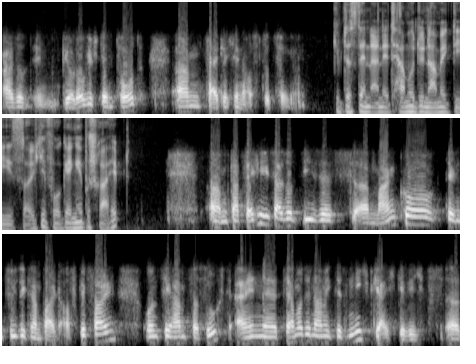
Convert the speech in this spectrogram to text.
also biologisch den Tod, ähm, zeitlich hinauszuzögern. Gibt es denn eine Thermodynamik, die solche Vorgänge beschreibt? Ähm, tatsächlich ist also dieses äh, Manko den Physikern bald aufgefallen und sie haben versucht, eine Thermodynamik des Nichtgleichgewichts äh,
